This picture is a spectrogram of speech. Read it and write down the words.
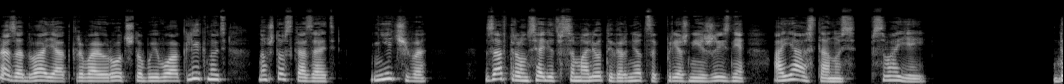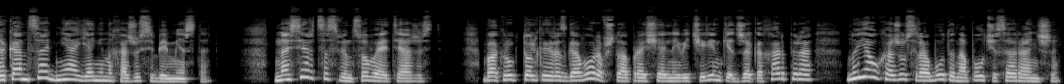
Раза два я открываю рот, чтобы его окликнуть, но что сказать? Нечего. Завтра он сядет в самолет и вернется к прежней жизни, а я останусь в своей. До конца дня я не нахожу себе места. На сердце свинцовая тяжесть. Вокруг только и разговоров, что о прощальной вечеринке Джека Харпера, но я ухожу с работы на полчаса раньше.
